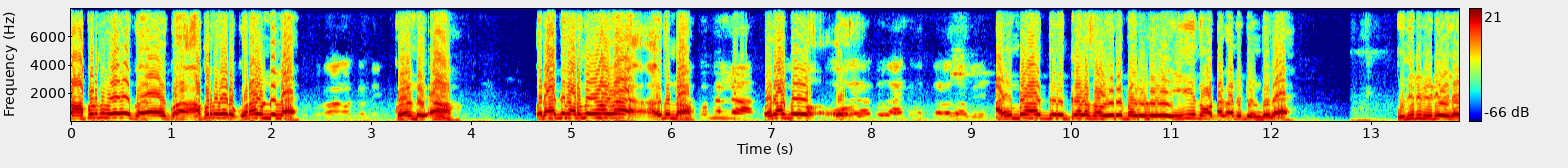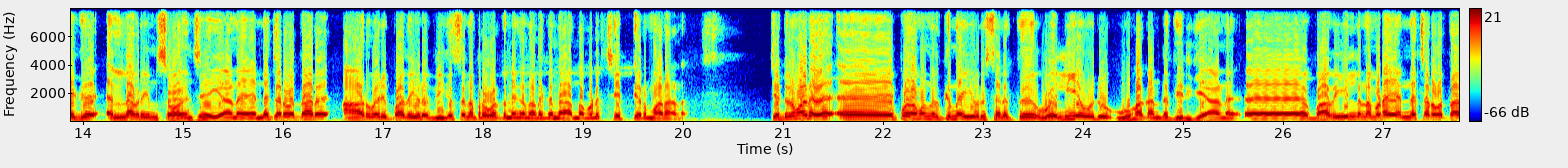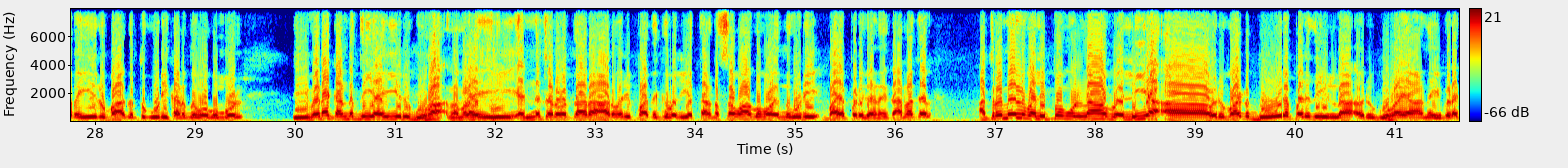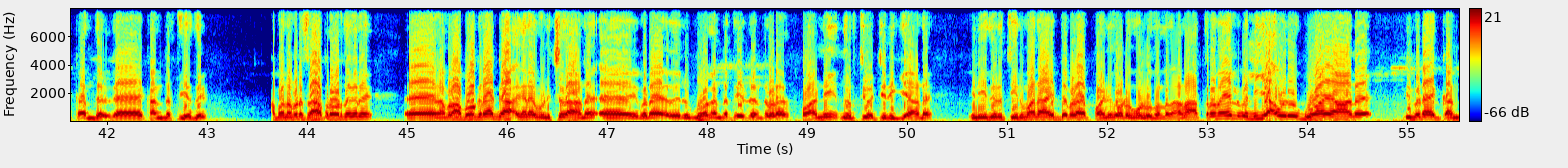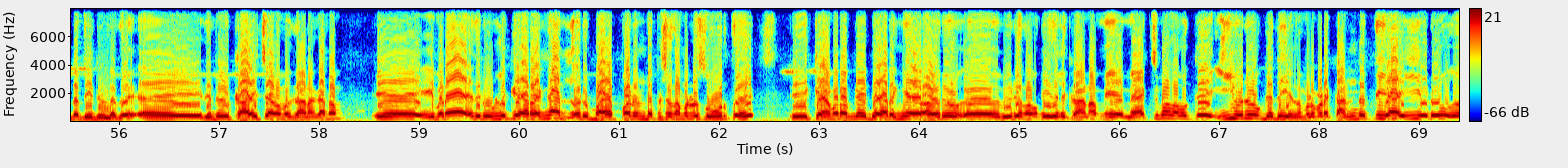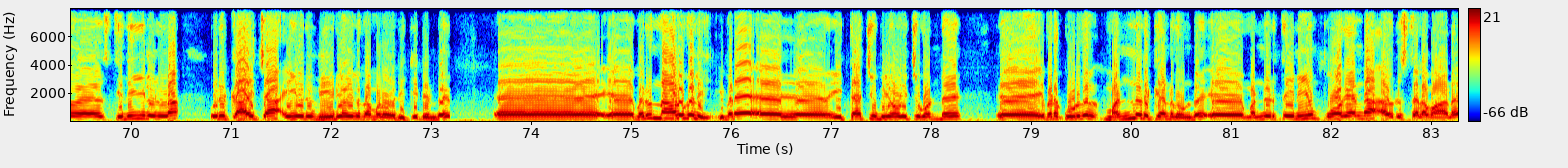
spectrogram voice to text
അപ്പുറത്ത് പേര് അപ്പുറത്ത് വേറെ കുറെ ഉണ്ടല്ലേ? കുറെ ഉണ്ട് ആ. ഒരാൾക്ക് നടന്നു പോകാനുള്ള ഇതുണ്ടോ? ഒരാൾക്ക് അമ്പതാൾക്ക് നിൽക്കാനുള്ള സൗകര്യം. പരിപാടി ഈ നോട്ടം കണ്ടിട്ടുണ്ട് അല്ലേ? പുതിയൊരു വീഡിയോയിലേക്ക് എല്ലാവരെയും സ്വാഗതം ചെയ്യുകയാണ്. എൻ എച്ച് അറുപത്താറ് ആറുവരി പാതയുടെ വികസന പ്രവർത്തനങ്ങൾ നടക്കുന്ന നമ്മുടെ ചെട്ടിയർമാടാണ്. ചെട്ടിയർമാട് ഇപ്പോൾ നമ്മൾ നിൽക്കുന്ന ഈ ഒരു സ്ഥലത്ത് വലിയ ഒരു ഗുഹ കണ്ടെത്തിയിരിക്കുകയാണ്. ഭാവിയിൽ നമ്മുടെ എൻ എച്ച് ഈ ഒരു ഭാഗത്തു കൂടി കടന്നു പോകുമ്പോൾ ഇവിടെ കണ്ടെത്തിയ ഈ ഒരു ഗുഹ നമ്മളെ ഈ എൻ എച്ച് അറുപത്താറ് ആറുവരി പാതയ്ക്ക് വലിയ തടസ്സമാകുമോ എന്ന് കൂടി ഭയപ്പെടുകയാണ്. കാരണം വെച്ചാൽ അത്രമേൽ വലിപ്പമുള്ള വലിയ ഒരുപാട് ദൂരപരിധിയുള്ള ഒരു ഗുഹയാണ് ഇവിടെ കണ്ട് കണ്ടെത്തിയത്. അപ്പൊ നമ്മുടെ സഹപ്രവർത്തകർ നമ്മൾ അബോഗ്രാക്ക ഇങ്ങനെ വിളിച്ചതാണ്. ഇവിടെ ഒരു ഗുഹ കണ്ടെത്തിയിട്ടുണ്ട്. ഇവിടെ പണി നിർത്തിവെച്ചിരിക്കുകയാണ് ഇനി ഇതൊരു തീരുമാനമായിട്ട് ഇവിടെ പണി തുടങ്ങുള്ളൂ എന്നുള്ളതാണ്. അത്രമേൽ വലിയ ഒരു ഗുഹയാണ് ഇവിടെ കണ്ടെത്തിയിട്ടുള്ളത്. ഇതിന്റെ ഒരു കാഴ്ച നമുക്ക് കാണാം. കാരണം ഇവിടെ ഇതിനുള്ളിലേക്ക് ഇറങ്ങാൻ ഒരു ഭയപ്പാടുണ്ട്. പക്ഷെ നമ്മുടെ ഒരു സുഹൃത്ത് ഈ ക്യാമറ ഒക്കെ ആയിട്ട് ഇറങ്ങിയ ഒരു വീഡിയോ നമുക്ക് ഇതിൽ കാണാം. മാക്സിമം നമുക്ക് ഈ ഒരു ഗതിയിൽ നമ്മളിവിടെ കണ്ടെത്തിയ ഈ ഒരു സ്ഥിതിയിലുള്ള ഒരു കാഴ്ച ഈ ഒരു വീഡിയോയിൽ നമ്മൾ ഒരുക്കിയിട്ടുണ്ട്. വരും നാളുകളിൽ ഇവിടെ ഇറ്റാച്ച് ഉപയോഗിച്ചുകൊണ്ട് ഇവിടെ കൂടുതൽ മണ്ണെടുക്കേണ്ടതുണ്ട്. മണ്ണെടുത്ത് ഇനിയും പോകേണ്ട ഒരു സ്ഥലമാണ്.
